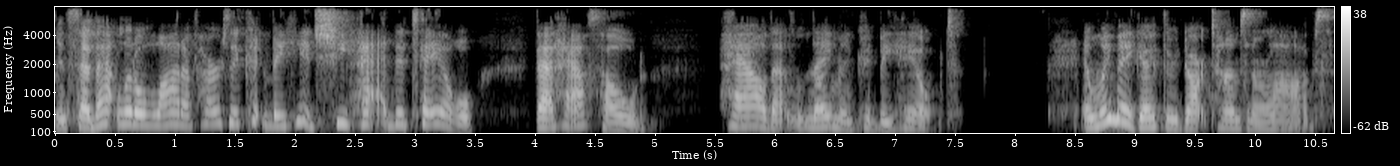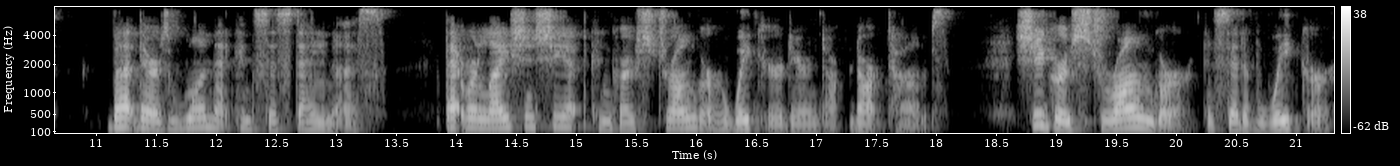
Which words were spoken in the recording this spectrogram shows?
And so that little light of hers, it couldn't be hid. She had to tell that household how that Naaman could be helped. And we may go through dark times in our lives, but there's one that can sustain us. That relationship can grow stronger or weaker during dark, dark times. She grew stronger instead of weaker.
